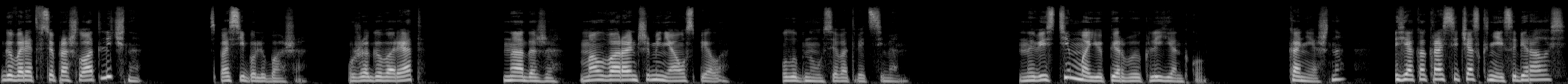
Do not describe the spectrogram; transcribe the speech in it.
Говорят, все прошло отлично. Спасибо, Любаша. Уже говорят? Надо же, молва раньше меня успела, улыбнулся в ответ Семён. Навестим мою первую клиентку. Конечно. Я как раз сейчас к ней собиралась.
